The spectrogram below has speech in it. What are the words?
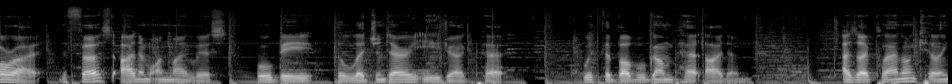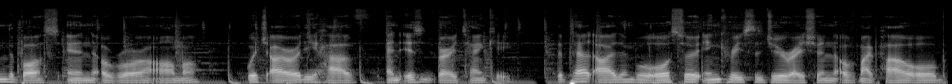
Alright, the first item on my list will be the legendary E-Drag pet, with the bubblegum pet item. As I plan on killing the boss in Aurora armor, which I already have and isn't very tanky, the pet item will also increase the duration of my power orb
